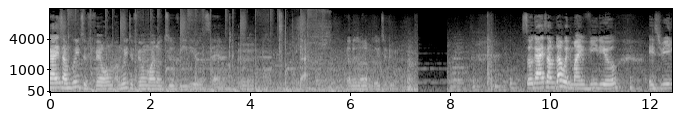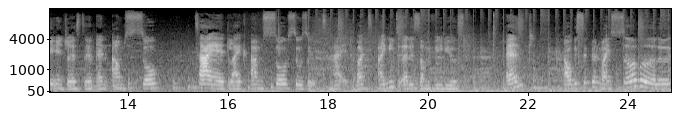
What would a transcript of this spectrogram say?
Guys i'm going to film i'm going to film one or two videos and mm, yeah. That is what i'm going to do. So guys i'm done with my video. It's really interesting and i'm so tired like i'm so so so tired. But i need to edit some videos and i'll be sipping my sobolo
